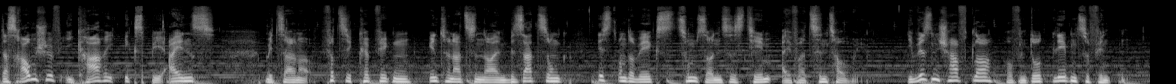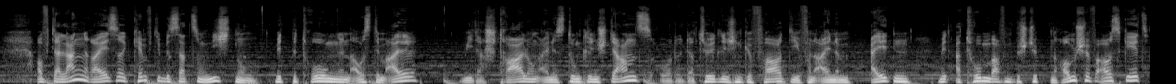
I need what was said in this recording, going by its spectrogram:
Das Raumschiff Ikari XB-1 mit seiner 40-köpfigen internationalen Besatzung ist unterwegs zum Sonnensystem Alpha Centauri. Die Wissenschaftler hoffen dort Leben zu finden. Auf der langen Reise kämpft die Besatzung nicht nur mit Bedrohungen aus dem All, wie der Strahlung eines dunklen Sterns oder der tödlichen Gefahr, die von einem alten, mit Atomwaffen bestückten Raumschiff ausgeht,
